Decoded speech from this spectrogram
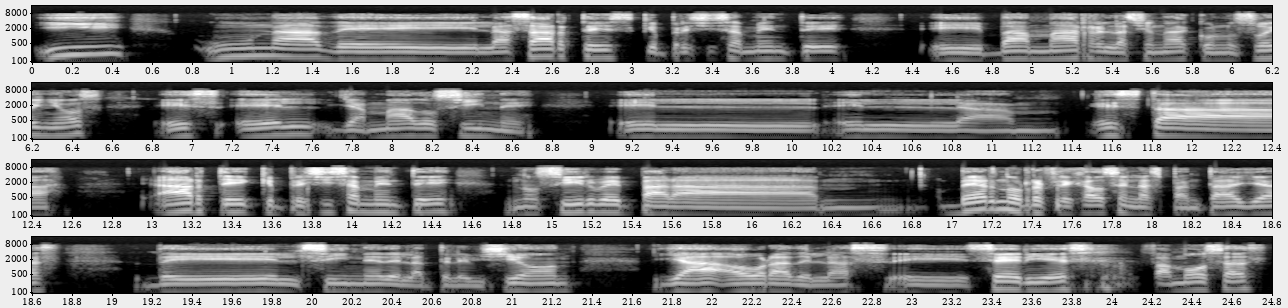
y una de las artes que precisamente eh, va más relacionada con los sueños es el llamado cine. El, esta arte que precisamente nos sirve para mm, vernos reflejados en las pantallas del cine, de la televisión, ya ahora de las eh, series famosas.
